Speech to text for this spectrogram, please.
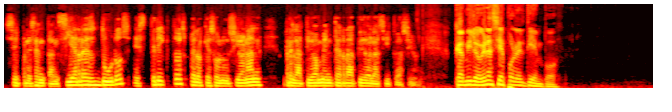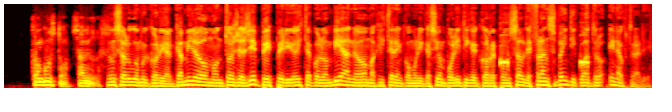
se presentan cierres duros, estrictos, pero que solucionan relativamente rápido la situación. Camilo, gracias por el tiempo. Con gusto, saludos. Un saludo muy cordial. Camilo Montoya Yepes, periodista colombiano, magíster en comunicación política y corresponsal de France 24 en Australia.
